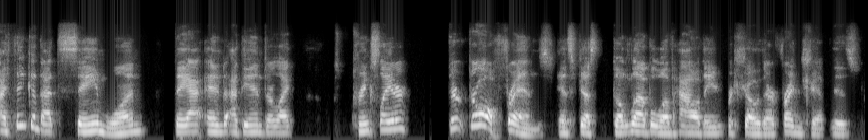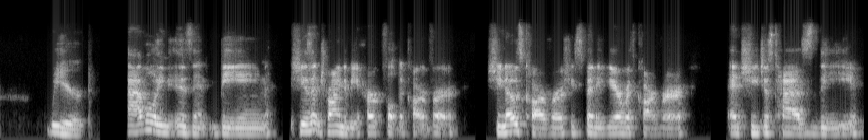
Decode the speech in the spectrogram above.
I think of that same one. They and at the end they're like drinks later. They're they're all friends. It's just the level of how they show their friendship is weird. Aveline isn't being, she isn't trying to be hurtful to Carver. She knows Carver. She spent a year with Carver, and she just has the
